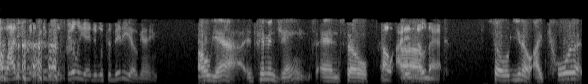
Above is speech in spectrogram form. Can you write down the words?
Oh, I didn't know he was affiliated with the video game. Oh yeah, it's him and James, and so Oh, I didn't know Um, that. so you know I tore that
